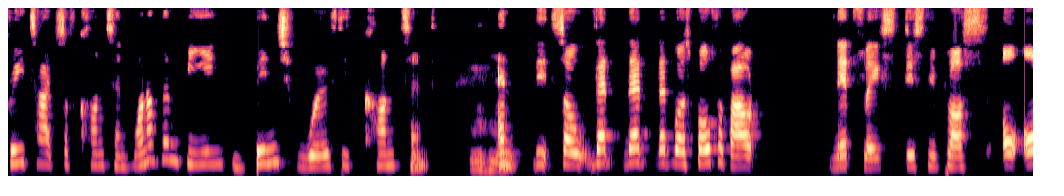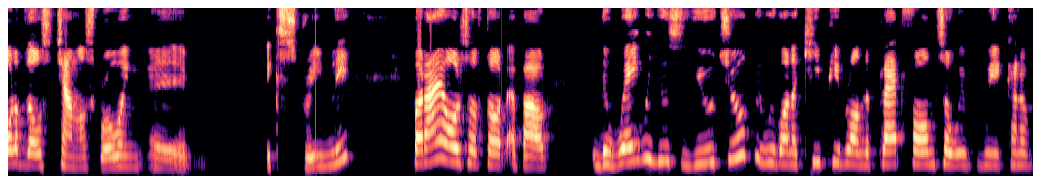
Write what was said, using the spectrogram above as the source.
three types of content. One of them being binge-worthy content, mm-hmm. and it, so that that that was both about Netflix, Disney Plus, all, all of those channels growing uh, extremely. But I also thought about the way we use YouTube. We want to keep people on the platform, so we we kind of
